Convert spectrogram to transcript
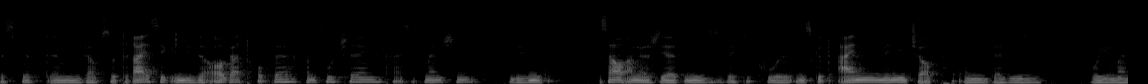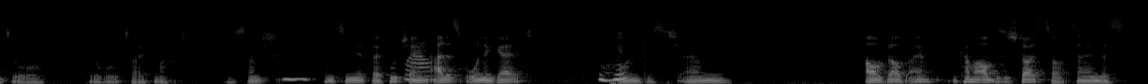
es gibt ähm, glaube so 30 in dieser Orga-Truppe von Foodsharing, 30 Menschen. Und die sind sau engagiert und das ist richtig cool. Und es gibt einen Minijob in Berlin, wo jemand so Bürozeug macht. Das sonst Mhm. funktioniert bei Foodsharing Wow. alles ohne Geld. Mhm. Und das ist ähm, auch, glaube ich, kann man auch ein bisschen stolz drauf sein, dass,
